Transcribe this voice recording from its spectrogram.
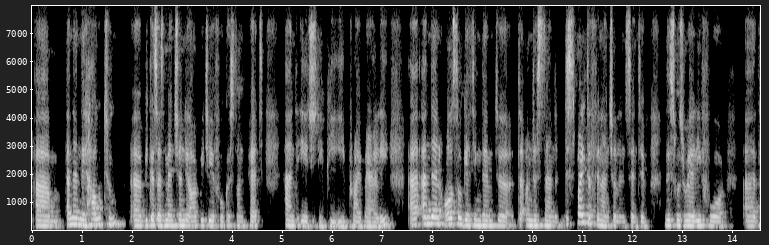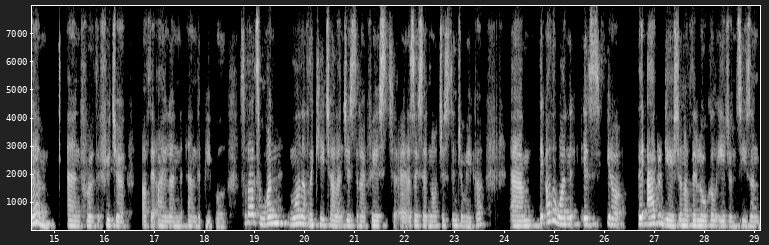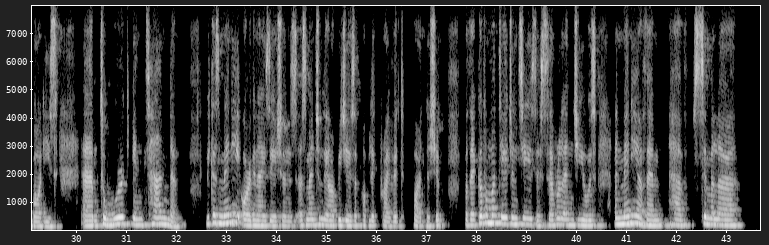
um, and then the how-to, uh, because as mentioned, the RPGA focused on PET and HDPE primarily, uh, and then also getting them to, to understand that despite a financial incentive, this was really for uh, them and for the future of the island and the people. So that's one, one of the key challenges that I faced, uh, as I said, not just in Jamaica. Um, the other one is, you know, the aggregation of the local agencies and bodies um, to work in tandem because many organizations, as mentioned, the RPJ is a public-private partnership, but they're government agencies, there's several NGOs, and many of them have similar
